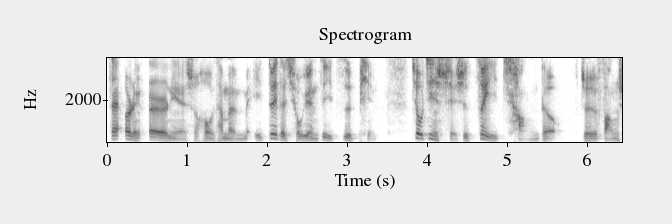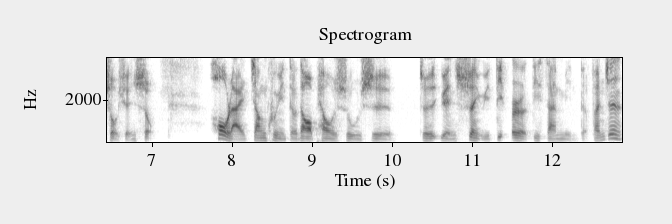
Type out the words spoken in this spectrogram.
在二零二二年的时候，他们每一队的球员自己自评，究竟谁是最强的，就是防守选手。后来张坤宇得到票数是。就是远胜于第二、第三名的，反正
